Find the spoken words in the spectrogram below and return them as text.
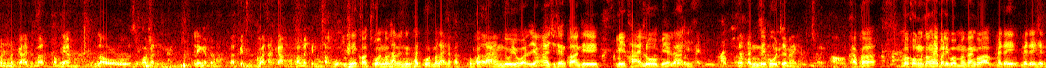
มันมันกลายเป็นว่าตรงเนี้ยเรารู้สึกว่ามัน เรียกไงมันมันเป็นวัฒกรรมหรือว่ามันเป็นคำพูดที่อันนี้ขอทวนคำถามนิดนึงท่านพูดเมื่อไหร่นะครับ ผมก็ตามดูอยู่ว่าอย่างอาเช่นตอนที่มีถ่ายรูปมีอะไร ที่ถ่ายรูปครับท่านได้พูดใช่ไหม อ๋อครับก็ก็คงต้องให้บริบทเหมือนกันก็ว่าไม่ได้ไม่ได้เห็น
